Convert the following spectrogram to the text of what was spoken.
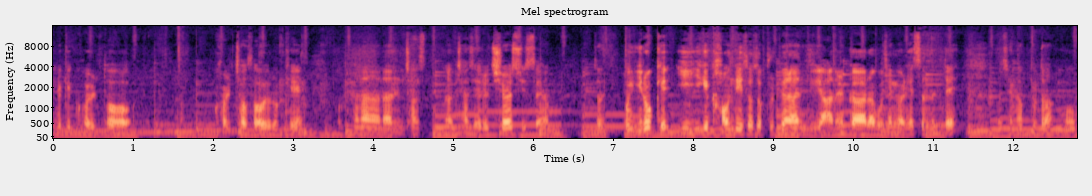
이렇게 걸터 걸쳐서 이렇게 편안한 자, 자세를 취할 수 있어요. 뭐 이렇게 이, 이게 가운데 있어서 불편하지 않을까라고 생각을 했었는데 어, 생각보다 뭐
